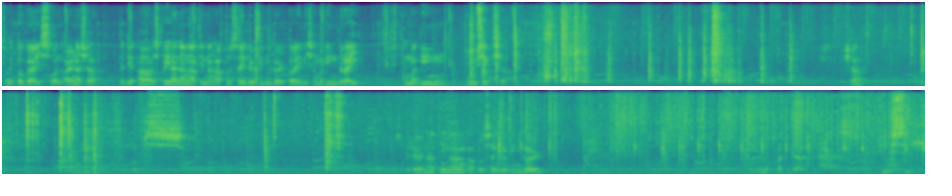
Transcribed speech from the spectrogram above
So ito guys, 1 hour na siya. Lagyan, uh, sprayhan lang natin ng apple cider vinegar para hindi siya maging dry and maging juicy siya. Ito siya. Oops. Sprayhan natin ng apple cider vinegar. Look at that. Juicy.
